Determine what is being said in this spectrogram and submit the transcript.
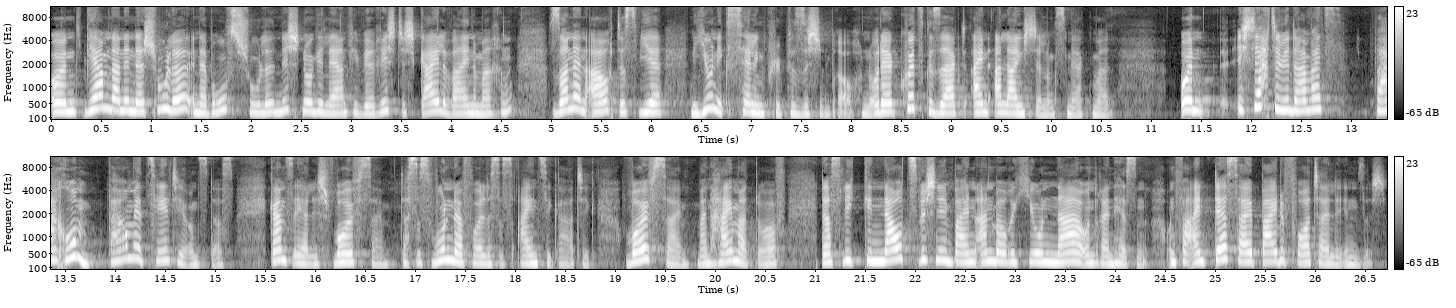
Und wir haben dann in der Schule, in der Berufsschule, nicht nur gelernt, wie wir richtig geile Weine machen, sondern auch, dass wir eine Unique Selling Preposition brauchen oder kurz gesagt ein Alleinstellungsmerkmal. Und ich dachte mir damals, warum? Warum erzählt ihr uns das? Ganz ehrlich, Wolfsheim, das ist wundervoll, das ist einzigartig. Wolfsheim, mein Heimatdorf, das liegt genau zwischen den beiden Anbauregionen Nahe und Rheinhessen und vereint deshalb beide Vorteile in sich.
